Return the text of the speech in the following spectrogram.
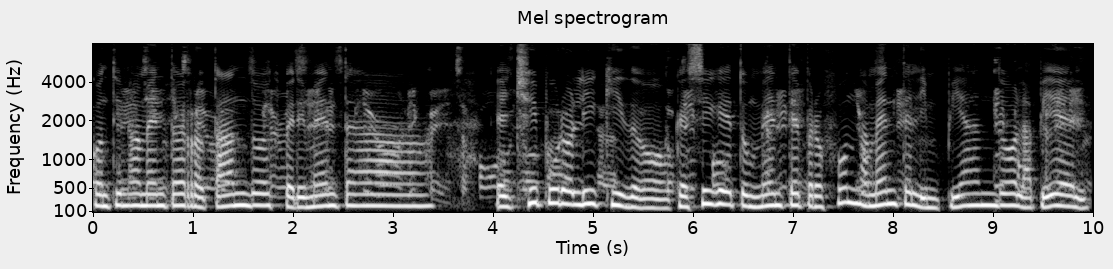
continuamente, rotando, experimenta el chi puro líquido que sigue tu mente profundamente limpiando la piel,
